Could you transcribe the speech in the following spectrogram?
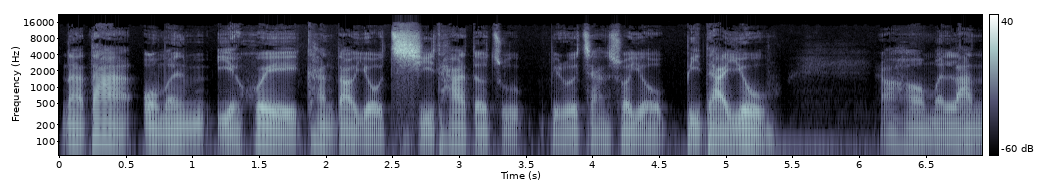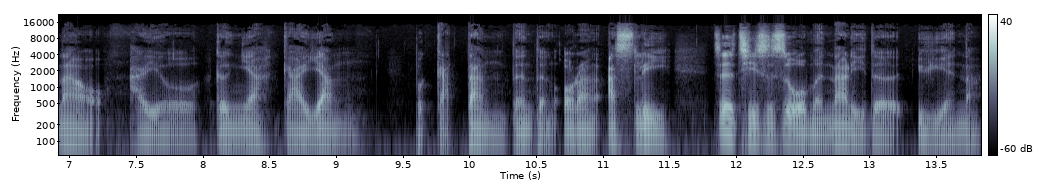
那当然，我们也会看到有其他的族，比如讲说有比达尤，然后我们拉闹，还有根亚、盖样、不嘎当等等，欧朗阿斯利，这其实是我们那里的语言呐、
